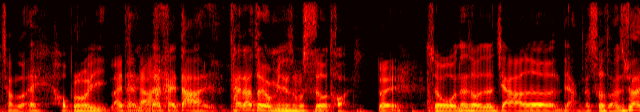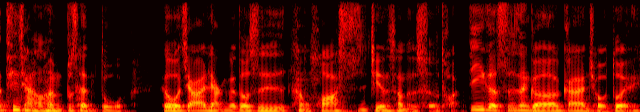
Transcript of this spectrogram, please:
想说，哎、欸，好不容易来台大，来台大，台大最有名的什么社团？对，所以我那时候就加了两个社团，虽然听起来好像很不是很多，可我加了两个都是很花时间上的社团。第一个是那个橄榄球队，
